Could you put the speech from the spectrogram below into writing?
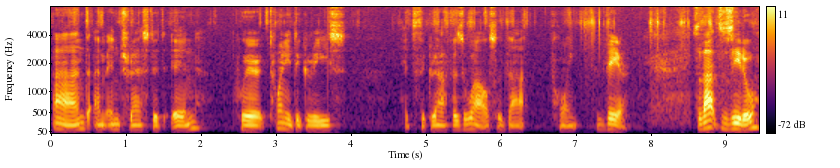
and I'm interested in where 20 degrees hits the graph as well, so that point there. So that's 0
